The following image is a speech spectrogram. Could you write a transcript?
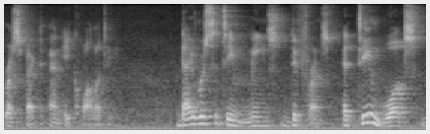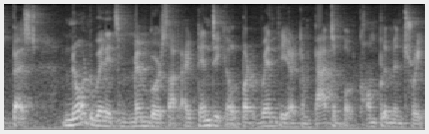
respect, and equality. Diversity means difference. A team works best not when its members are identical, but when they are compatible, complementary,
